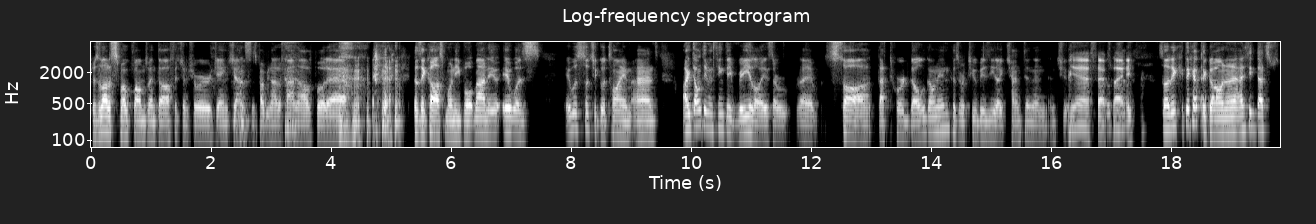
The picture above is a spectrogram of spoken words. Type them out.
There's a lot of smoke bombs went off, which I'm sure James. Johnson's probably not a fan of, but uh, because they cost money. But man, it, it was it was such a good time, and I don't even think they realized or uh, saw that third goal going in because they were too busy like chanting and, and cheering. yeah, fair play. So they they kept it going, and I think that's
